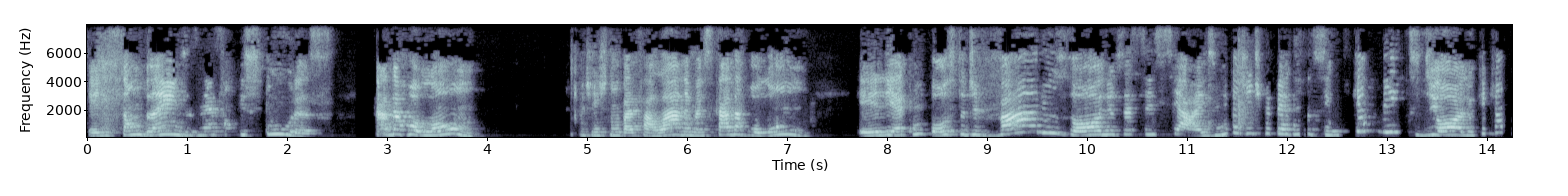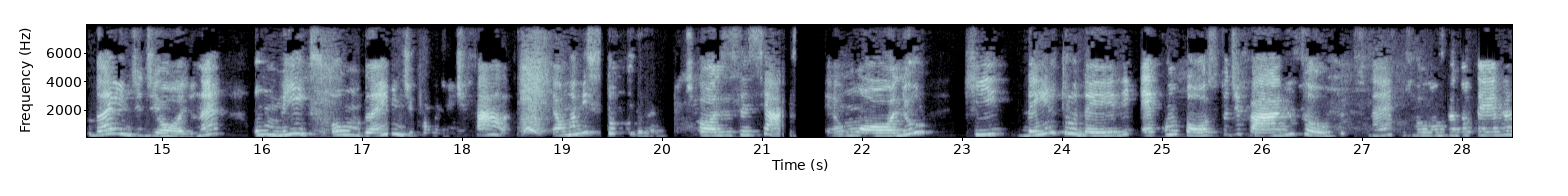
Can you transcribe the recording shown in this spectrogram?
Eles são blends, né? São misturas cada rolon, a gente não vai falar, né? Mas cada rolon ele é composto de vários óleos essenciais. Muita gente me pergunta assim: o que é um mix de óleo? O que é um blend de óleo, né? Um mix ou um blend, como a gente fala, é uma mistura de óleos essenciais. É um óleo que dentro dele é composto de vários outros, né? Os rolões da Doterra,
